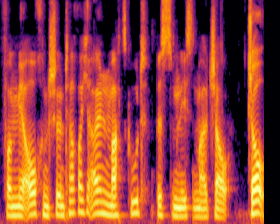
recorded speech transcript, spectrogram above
von mir auch einen schönen Tag euch allen, macht's gut, bis zum nächsten Mal, ciao. Ciao.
